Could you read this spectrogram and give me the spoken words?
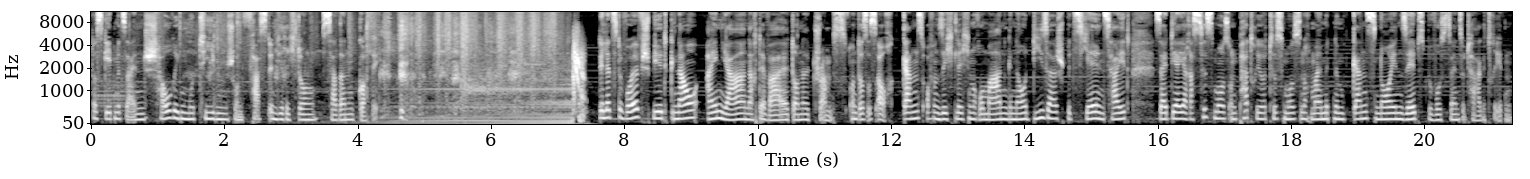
das geht mit seinen schaurigen Motiven schon fast in die Richtung Southern Gothic. Der letzte Wolf spielt genau ein Jahr nach der Wahl Donald Trumps. Und das ist auch ganz offensichtlich ein Roman genau dieser speziellen Zeit, seit der ja Rassismus und Patriotismus nochmal mit einem ganz neuen Selbstbewusstsein zutage treten.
